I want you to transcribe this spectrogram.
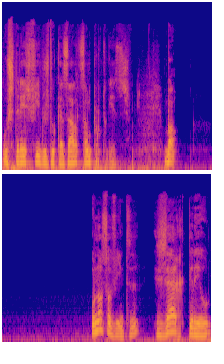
os três filhos do casal são portugueses. Bom, o nosso ouvinte já requereu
